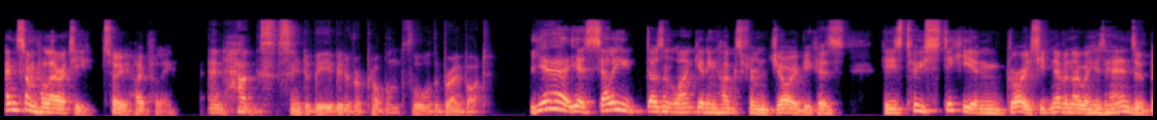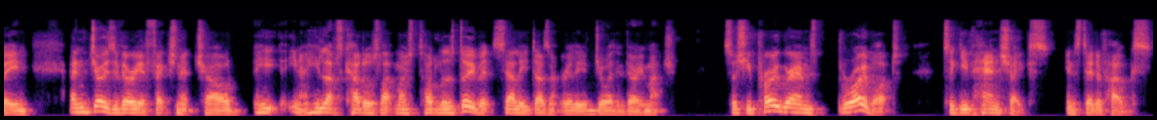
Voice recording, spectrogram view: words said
and some hilarity too, hopefully. And hugs seem to be a bit of a problem for the Brobot. Yeah, yeah. Sally doesn't like getting hugs from Joe because he's too sticky and gross. You'd never know where his hands have been. And Joe's a very affectionate child. He, you know, he loves cuddles like most toddlers do, but Sally doesn't really enjoy them very much. So she programs Brobot to give handshakes instead of hugs.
